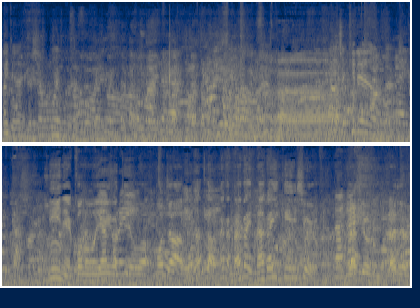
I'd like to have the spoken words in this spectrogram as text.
書いてない。ごめんごめん。めっちゃ綺麗なんだよいいねこの映画系は。もうじゃあもうなんかなんか長い長い系にしようよ。長い？ラジオでラジオで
